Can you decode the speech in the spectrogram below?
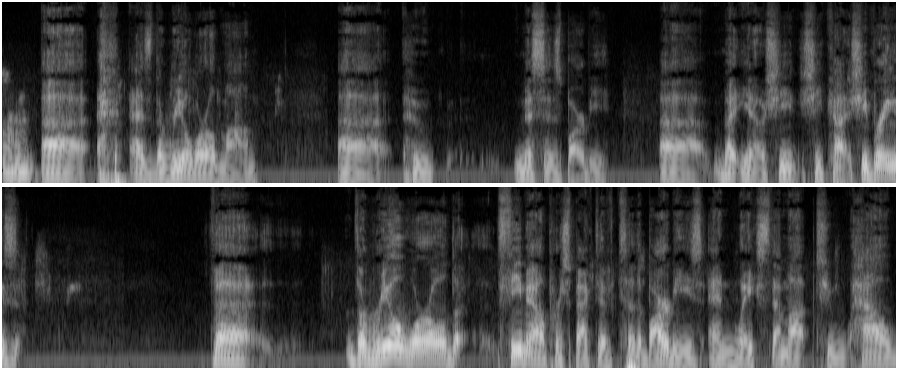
uh, as the real world mom uh, who misses Barbie. Uh, but you know, she she she brings the the real world female perspective to the Barbies and wakes them up to how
